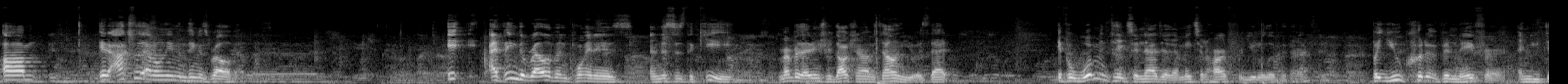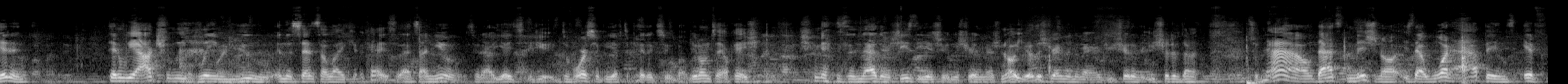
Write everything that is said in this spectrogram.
Um, it actually I don't even think is relevant. It, I think the relevant point is, and this is the key. Remember that introduction I was telling you is that if a woman takes a neder that makes it hard for you to live with her, but you could have been made for and you didn't, then we actually blame you in the sense that like, okay, so that's on you. So now you, if you divorce her, you have to pay the ksuba. We don't say, okay, she, she makes the nether, she's the issue the strain of the marriage. No, you're the strain in the marriage. You should have you should have done it. So now that's the Mishnah is that what happens if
